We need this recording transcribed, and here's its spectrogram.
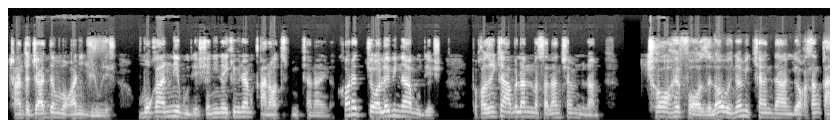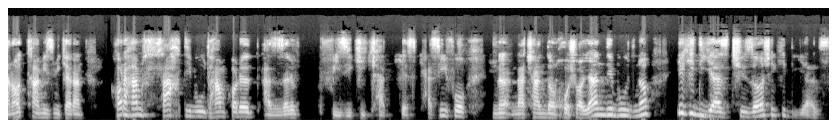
چند تا جدم واقعا اینجوری بودش. مغنی بودش یعنی اینا که میرن قنات می‌کنن اینا. کار جالبی نبودش. به خاطر اینکه اولا مثلا چه می‌دونم چاه فاضلا و اینا میکندن یا اصلا قنات تمیز می‌کردن. کار هم سختی بود هم کار از نظر فیزیکی کثیف و نه چندان خوشایندی بود اینا. یکی دیگه از چیزاش یکی دیگه از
